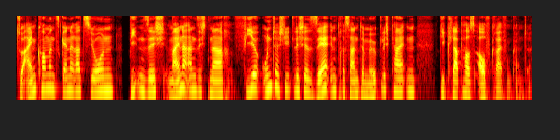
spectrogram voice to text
Zur Einkommensgeneration bieten sich meiner Ansicht nach vier unterschiedliche, sehr interessante Möglichkeiten, die Clubhouse aufgreifen könnte.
